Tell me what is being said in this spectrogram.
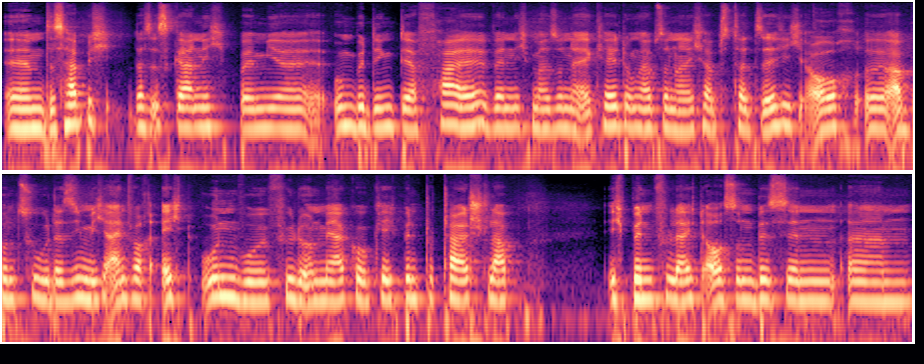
Ähm, das habe ich, das ist gar nicht bei mir unbedingt der Fall, wenn ich mal so eine Erkältung habe, sondern ich habe es tatsächlich auch äh, ab und zu, dass ich mich einfach echt unwohl fühle und merke, okay, ich bin total schlapp. Ich bin vielleicht auch so ein bisschen ähm,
